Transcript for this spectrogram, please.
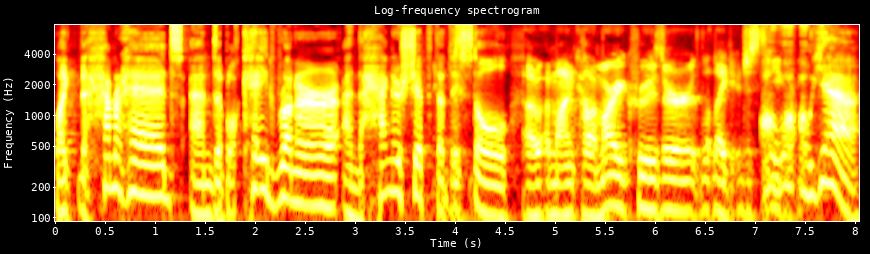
like the hammerheads and the blockade runner and the hangar ship that they stole. a, a Mon Calamari cruiser, like just Oh, you- oh yeah.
